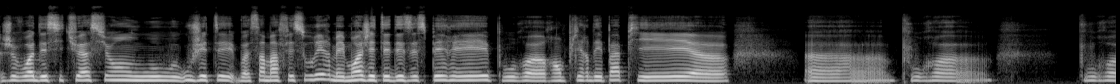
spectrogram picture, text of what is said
je vois des situations où, où j'étais, bah, ça m'a fait sourire, mais moi j'étais désespérée pour remplir des papiers, pour pour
